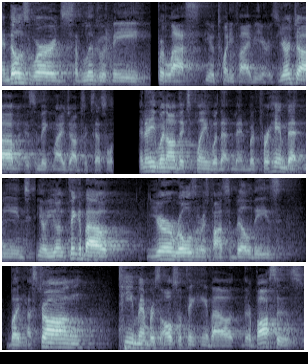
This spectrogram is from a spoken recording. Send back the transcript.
And those words have lived with me for the last you know, 25 years. Your job is to make my job successful. And then he went on to explain what that meant. But for him, that means you know you don't think about your roles and responsibilities, but a strong team member is also thinking about their boss's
